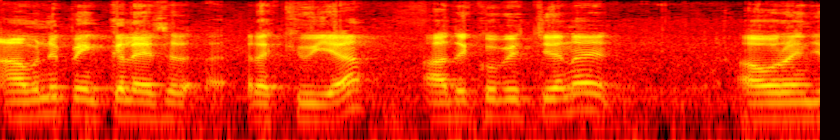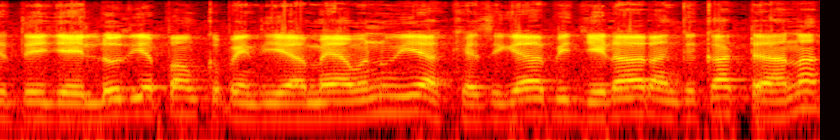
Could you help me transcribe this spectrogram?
ਆਮਨੇ ਪਿੰਕ ਲੈਸ ਰੱਖੀ ਹੋਈ ਆ। ਆ ਦੇਖੋ, ਵਿੱਚ ਨਾ ਔਰੰਜ ਤੇ ਯੈਲੋ ਦੀ ਭੰਕ ਪੈਂਦੀ ਆ। ਮੈਂ ਅਮਨ ਨੂੰ ਇਹ ਆਖਿਆ ਸੀਗਾ ਵੀ ਜਿਹੜਾ ਰੰਗ ਘੱਟ ਆ ਨਾ,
